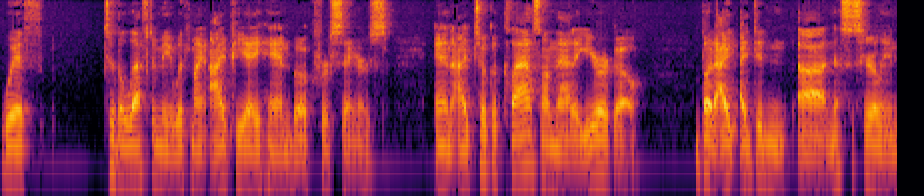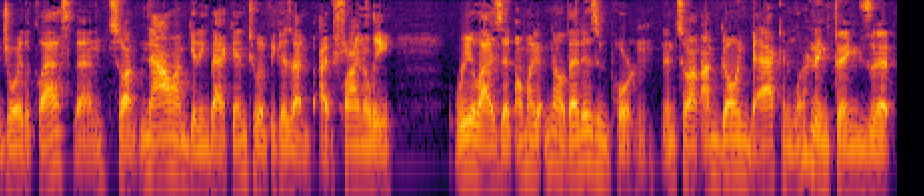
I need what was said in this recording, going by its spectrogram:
with to the left of me with my IPA handbook for singers and I took a class on that a year ago but I, I didn't uh, necessarily enjoy the class then so I'm, now I'm getting back into it because I'm I've finally realized that oh my god no that is important and so I'm going back and learning things that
